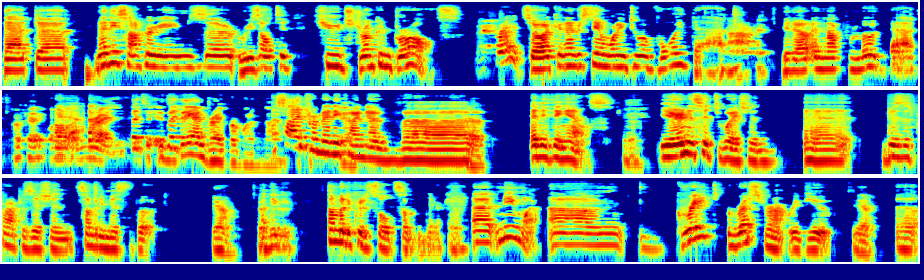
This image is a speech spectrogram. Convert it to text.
that uh, many soccer games uh, resulted huge drunken brawls. That's right. So I can understand wanting to avoid that, right. you know, and not promote that. Okay. Well, Yeah, right. but- it's, it's but- Dan Draper would have done. Aside from any Yeah. kind of uh, anything else, Yeah. you're in a situation, uh, business proposition, somebody missed the boat. Yeah. I think it. somebody could have sold something there. Yeah. Uh, meanwhile, um, great restaurant review Yeah. uh,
